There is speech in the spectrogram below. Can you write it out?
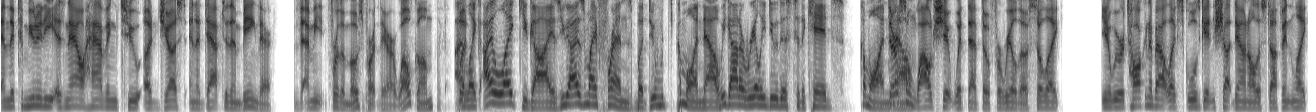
And the community is now having to adjust and adapt to them being there. I mean, for the most part, they are welcome. I But- like I like you guys. You guys are my friends, but do come on now. We gotta really do this to the kids. Come on There's now. some wild shit with that though, for real though. So like, you know, we were talking about like schools getting shut down, all this stuff, and like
